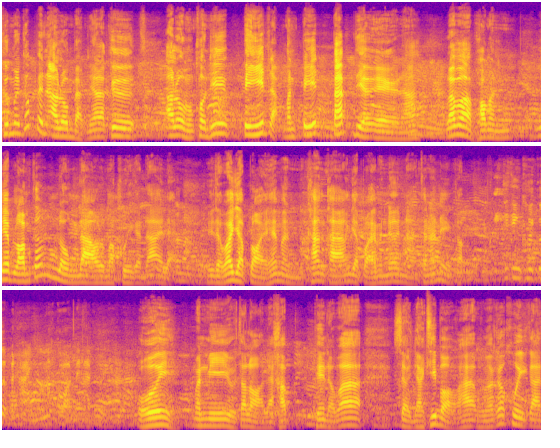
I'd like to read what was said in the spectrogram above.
คือมันก็เป็นอารมณ์แบบเนี้ยแหละคือ อารมณ์ของคนที่ปี๊ดอะมันปี๊ดแป๊บเดียวเองนะแล้วว่าพอมัน เรียบร้อยมันก็ลงดาวลงมาคุยกันได้แหละเออเพียงแต่ว่าอย่าปล่อยให้มันข้างค้างอย่าปล่อยให้มันเนิ่นนานเท่านั้นเองครับ จริงๆเคยเกิดปัญหาอย่างนี้มาก่อนไหมคะพี่อุ๋ยคะโอ้ยมันมีอยู่ตลอดแหละครับ เพียงแต่ว่าเสร็จอย่างที่บอกฮะมันก็คุยกัน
